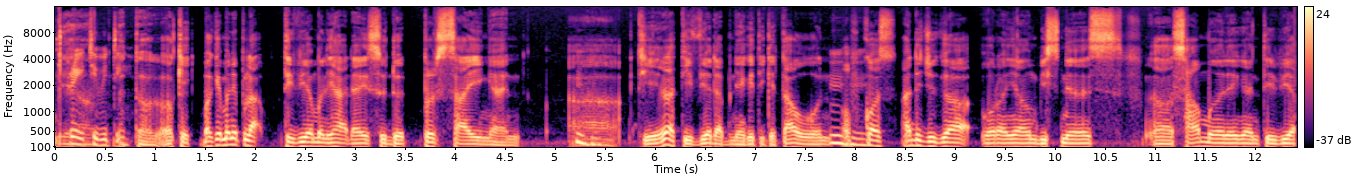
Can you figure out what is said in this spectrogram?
Ya, creativity. Betul. Okey, bagaimana pula TV yang melihat dari sudut persaingan? Mhm. Uh, Yelah TV dah berniaga 3 tahun Of course Ada juga Orang yang bisnes uh, Sama dengan TV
